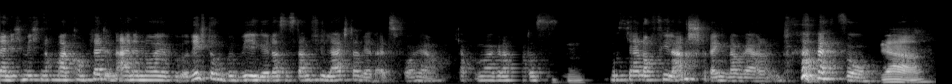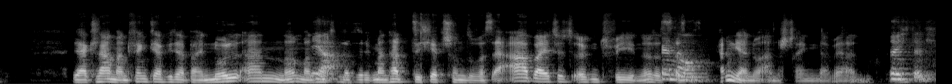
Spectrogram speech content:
wenn ich mich nochmal komplett in eine neue Richtung bewege, dass es dann viel leichter wird als vorher. Ich habe immer gedacht, das mhm. muss ja noch viel anstrengender werden. so. Ja, ja, klar, man fängt ja wieder bei Null an. Ne? Man, ja. hat, also, man hat sich jetzt schon sowas erarbeitet irgendwie. Ne? Das, genau. das, kann ja nur anstrengender werden. Richtig.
